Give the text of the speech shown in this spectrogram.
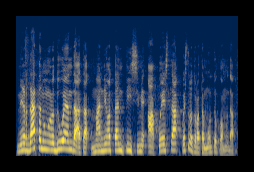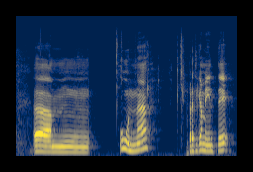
Nerdata numero 2 è andata, ma ne ho tantissime. Ah, questa, questa l'ho trovata molto comoda. Um, un, praticamente,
